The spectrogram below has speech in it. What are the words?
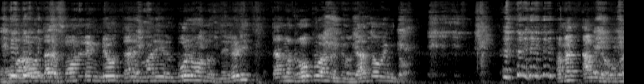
હું આવો તારે ફોન લઈને બેવું તારે મારી બોલવાનું જ નહીં. રેડી તારે મને રોકવાનું નહીં જાતો હોય ને તો. અમે આમ જો ઊભો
